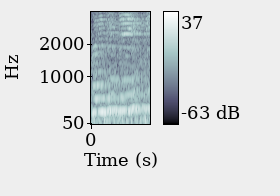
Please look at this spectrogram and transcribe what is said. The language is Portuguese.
Na evidência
